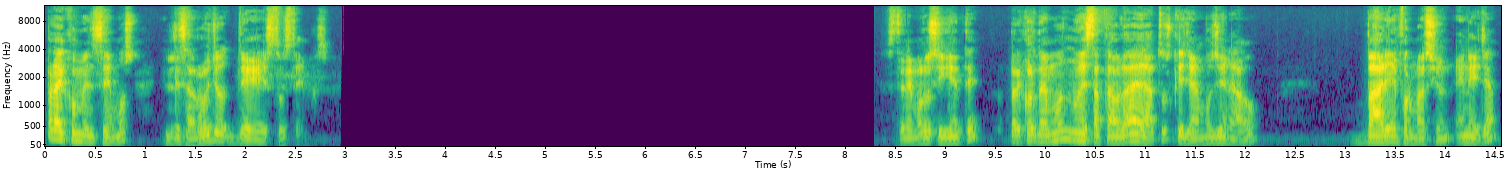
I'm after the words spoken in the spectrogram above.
para que comencemos el desarrollo de estos temas. tenemos lo siguiente. Recordemos nuestra tabla de datos que ya hemos llenado. Varia información en ella.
